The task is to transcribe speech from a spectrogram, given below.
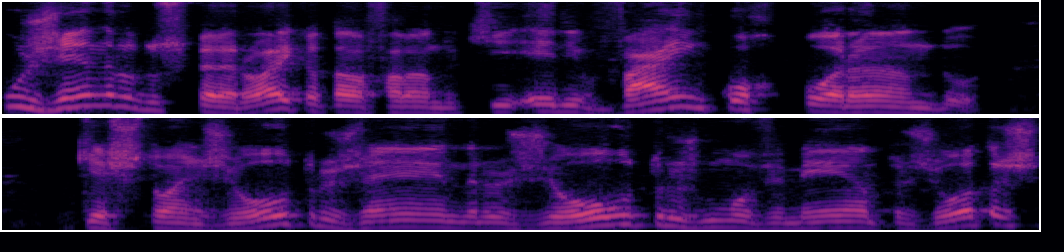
O gênero do super-herói que eu estava falando, que ele vai incorporando questões de outros gêneros, de outros movimentos, de outras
